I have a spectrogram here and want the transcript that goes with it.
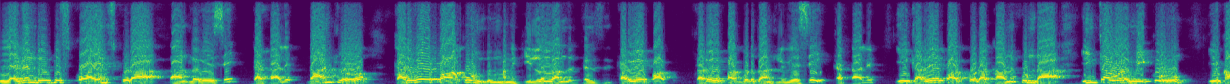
లెవెన్ రూపీస్ కాయిన్స్ కూడా దాంట్లో వేసి కట్టాలి. దాంట్లో కరివేపాకు ఉంటుంది మనకి ఇళ్ళలో అందరికీ తెలిసింది. కరివేపాకు. కరివేపాకు కూడా దాంట్లో వేసి కట్టాలి. ఈ కరివేపాకు కూడా కనకుండా ఇంకా కూడా మీకు ఈ యొక్క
